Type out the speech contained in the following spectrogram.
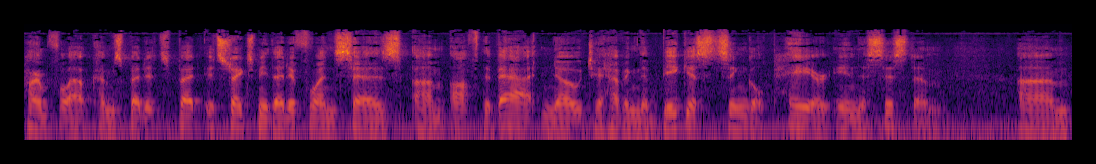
harmful outcomes, but, it's, but it strikes me that if one says um, off the bat no to having the biggest single payer in the system, um,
